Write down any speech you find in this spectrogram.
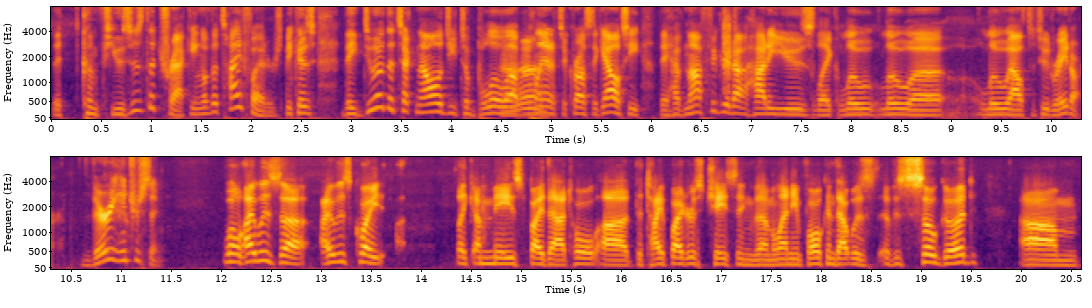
it confuses the tracking of the Tie fighters because they do have the technology to blow up planets across the galaxy. They have not figured out how to use like low low uh, low altitude radar. Very interesting. Well, I was uh, I was quite like amazed by that whole uh, the Tie Fighters chasing the Millennium Falcon. That was it was so good. Um,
